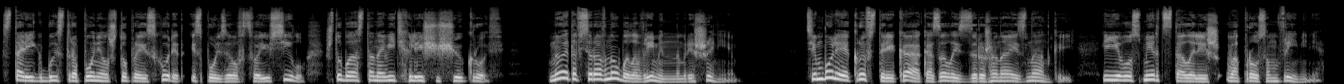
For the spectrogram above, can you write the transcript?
Старик быстро понял, что происходит, использовав свою силу, чтобы остановить хлещущую кровь. Но это все равно было временным решением. Тем более кровь старика оказалась заражена изнанкой, и его смерть стала лишь вопросом времени.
